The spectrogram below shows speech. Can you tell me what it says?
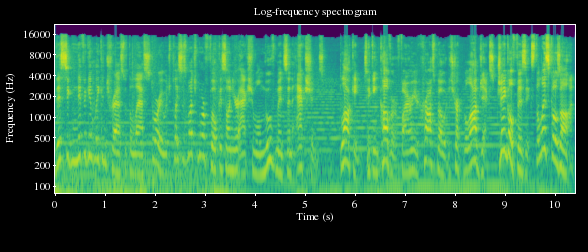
This significantly contrasts with the last story, which places much more focus on your actual movements and actions. Blocking, taking cover, firing your crossbow at destructible objects, jiggle physics, the list goes on!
